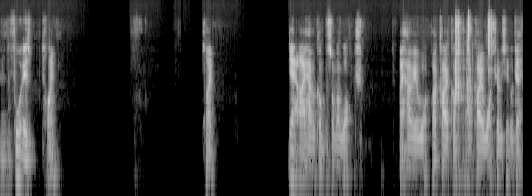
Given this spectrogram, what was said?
And the thought is time. Time. Yeah, I have a compass on my watch. I have carry a watch every single day.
